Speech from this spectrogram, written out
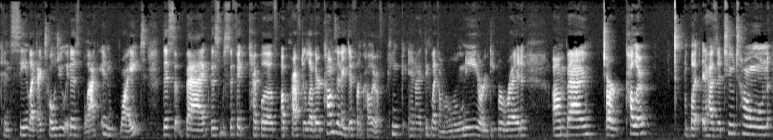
can see like i told you it is black and white. This bag this specific type of upcrafted leather comes in a different color of pink and i think like a maroony or a deeper red um bag or color. But it has a two-tone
